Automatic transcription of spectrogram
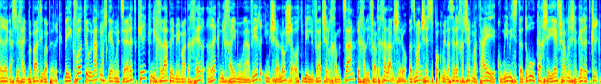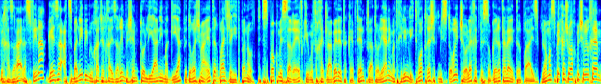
רגע, סליחה, התבלבלתי בפרק. בעקבות תאונת משגר מצערת, קירק נכלא במימד אחר, ריק מחיים ומאוויר, עם שלוש שעות בלבד של חמצן בחליפת החלל שלו. בזמן שספוק מנסה לחשב מתי היקומים יסתדרו, כך שיהיה אפשר לשגר את קירק בחזרה אל הספינה, גזע עצבני במיוחד של חייזרים בשם טוליאני מגיע, ודורש מהאנטרפרייז להתפנות. ספוק מסרב, כי הוא מפחד לאבד את הקפטן, והטוליאנים מתחילים לטוות רשת מסתורית שהולכת וסוגרת על האנטרפרייז. לא מספיק קשוח בשבילכם?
